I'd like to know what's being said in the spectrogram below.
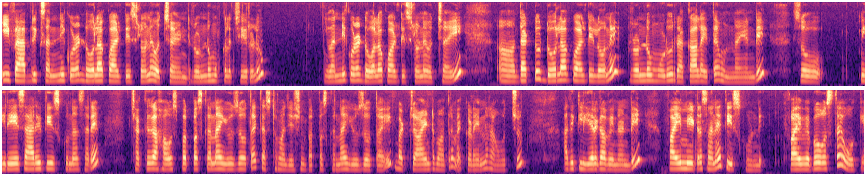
ఈ ఫ్యాబ్రిక్స్ అన్నీ కూడా డోలా క్వాలిటీస్లోనే వచ్చాయండి. రెండు ముక్కల చీరలు. ఇవన్నీ కూడా డోలా క్వాలిటీస్లోనే వచ్చాయి. దట్టు డోలా క్వాలిటీలోనే రెండు మూడు రకాలైతే ఉన్నాయండి. సో మీరు ఏ శారీ తీసుకున్నా సరే చక్కగా హౌస్ పర్పస్ కన్నా యూజ్ అవుతాయి కస్టమైజేషన్ పర్పస్ కన్నా యూజ్ అవుతాయి బట్ జాయింట్ మాత్రం ఎక్కడైనా రావచ్చు. అది క్లియర్గా వినండి. ఫైవ్ మీటర్స్ అనే తీసుకోండి. ఫైవ్ ఎబో వస్తే ఓకే.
